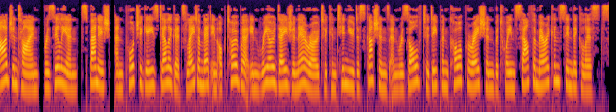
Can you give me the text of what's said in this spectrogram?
Argentine, Brazilian, Spanish, and Portuguese delegates later met in October in Rio de Janeiro to continue discussions and resolve to deepen cooperation between South American syndicalists.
